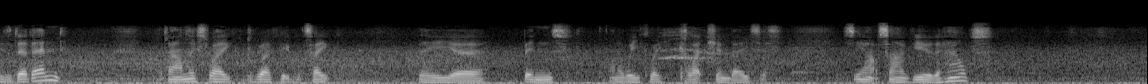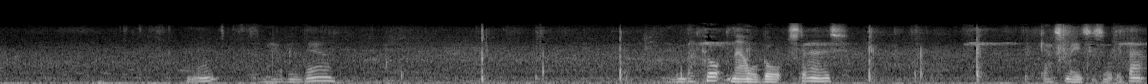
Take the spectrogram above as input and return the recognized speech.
is a dead end. Down this way is where people take the uh, bins on a weekly collection basis. It's the outside view of the house. Right, moving down. And back up. Now we'll go upstairs. Gas meters at the back.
